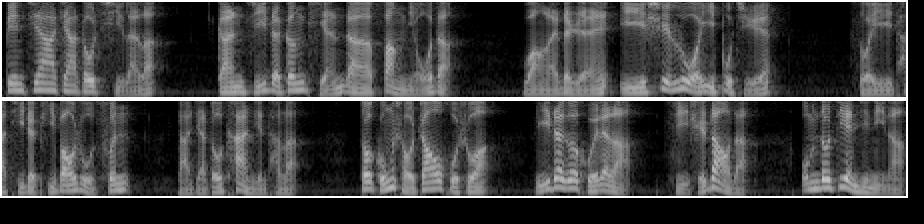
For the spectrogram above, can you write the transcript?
便家家都起来了。赶集的、耕田的、放牛的，往来的人已是络绎不绝，所以他提着皮包入村，大家都看见他了，都拱手招呼说：“李大哥回来了，几时到的？我们都惦记你呢。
